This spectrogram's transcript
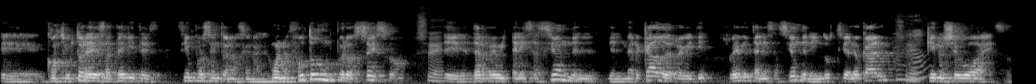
eh, constructores de satélites 100% nacionales. Bueno, fue todo un proceso de revitalización del, mercado, de revitalización de la industria local que nos llevó a eso.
